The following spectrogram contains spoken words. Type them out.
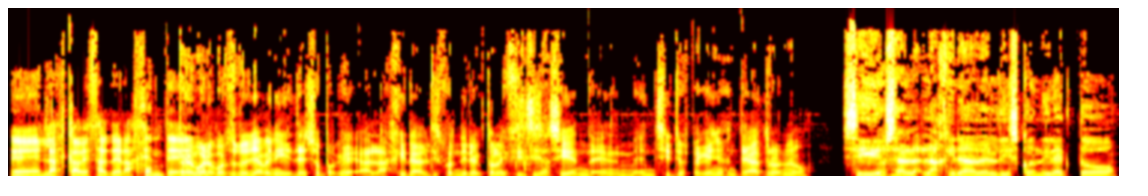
en las cabezas de la gente. Pero bueno, vosotros ya venís de eso, porque a la gira del disco en directo la hicisteis así, en, en- en sitios pequeños, en teatros, ¿no? Sí, o sea, la, la gira del disco en directo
